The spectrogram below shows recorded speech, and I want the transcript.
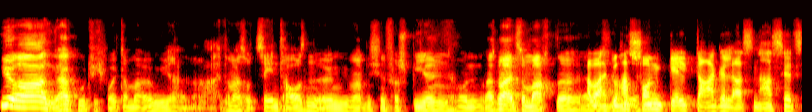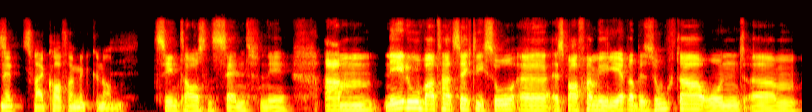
Ja, ja, gut, ich wollte da mal irgendwie einfach mal so 10.000 irgendwie mal ein bisschen verspielen und was man halt so macht. Ne? Aber du hast schon Geld dagelassen, hast jetzt nicht zwei Koffer mitgenommen. 10.000 Cent, nee. Ähm, nee, du war tatsächlich so, äh, es war familiärer Besuch da und ähm,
